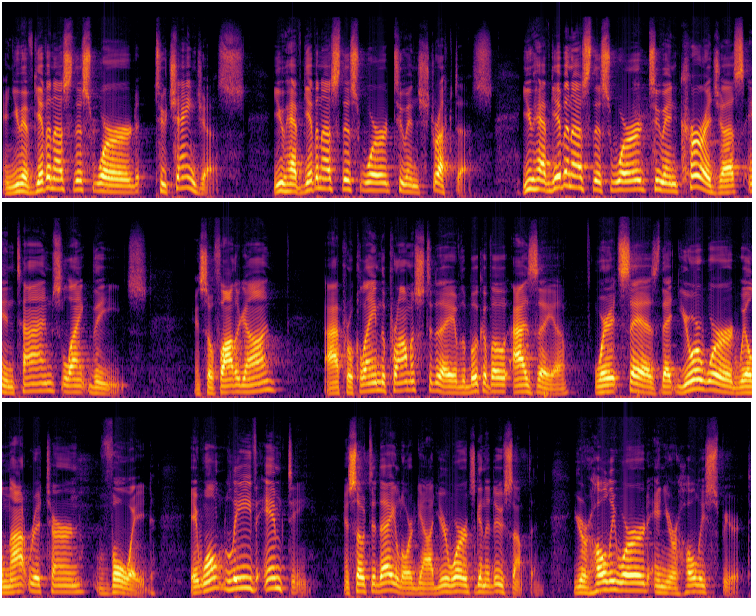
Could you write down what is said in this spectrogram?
And you have given us this word to change us you have given us this word to instruct us. You have given us this word to encourage us in times like these. And so, Father God, I proclaim the promise today of the book of Isaiah where it says that your word will not return void. It won't leave empty. And so today, Lord God, your word's going to do something. Your holy word and your Holy Spirit.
